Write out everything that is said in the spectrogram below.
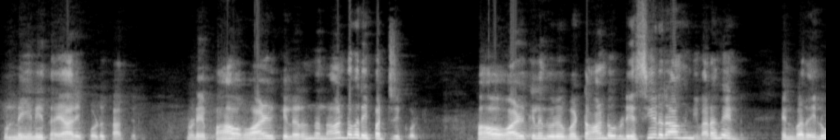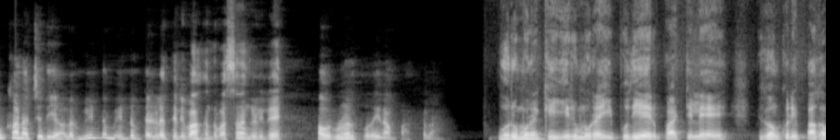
உன்னையே நீ தயாரிப்போடு காத்திரு. உன்னுடைய பாவ வாழ்க்கையிலிருந்து அந்த ஆண்டவரை பற்றிக்கொள். பாவ வாழ்க்கையிலிருந்து விடுபட்டு ஆண்டவருடைய சீடராக நீ வர வேண்டும் என்பதை லூக்கான நச்சதியாளர் மீண்டும் மீண்டும் தெள்ள தெளிவாக அந்த வசனங்களிலே அவர் உணர்த்துவதை நாம் பார்க்கலாம். ஒரு முறைக்கு இருமுறை புதிய ஏற்பாட்டிலே மிகவும் குறிப்பாக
